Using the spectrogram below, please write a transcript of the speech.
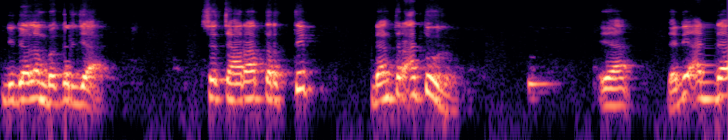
di dalam bekerja secara tertib dan teratur. Ya, jadi ada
